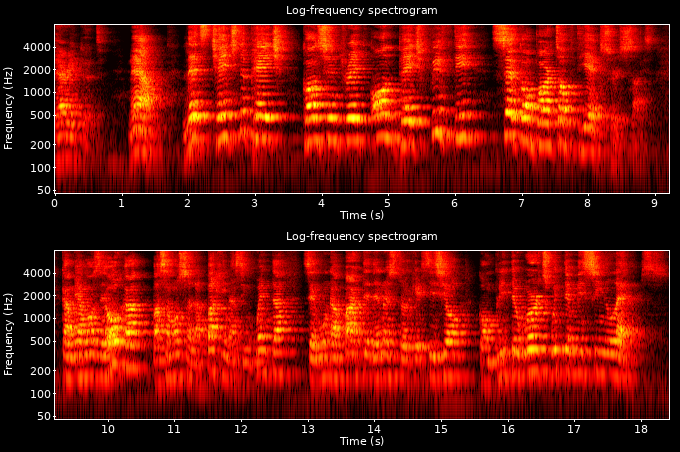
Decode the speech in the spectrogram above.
Very good. Now, let's change the page. Concentrate on page 50, second part of the exercise. Cambiamos de hoja, pasamos a la página 50, segunda parte de nuestro ejercicio. Complete the words with the missing letters.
